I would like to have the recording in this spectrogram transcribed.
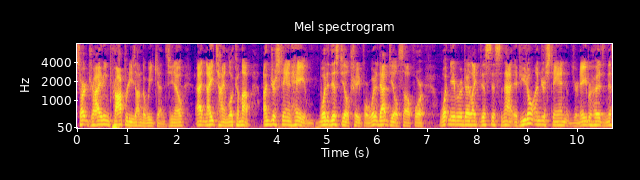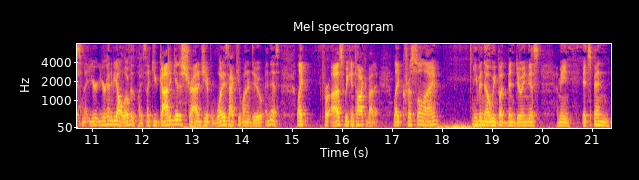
start driving properties on the weekends, you know, at nighttime, look them up. Understand, hey, what did this deal trade for? What did that deal sell for? What neighborhood do I like this, this, and that? If you don't understand your neighborhoods and this and that, you're, you're going to be all over the place. Like, you got to get a strategy of what exactly you want to do and this. Like, for us, we can talk about it. Like, Crystal and I, even though we've been doing this, I mean, it's been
